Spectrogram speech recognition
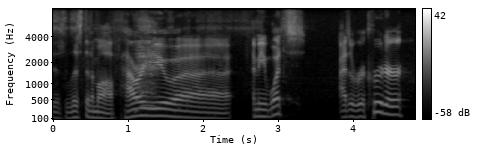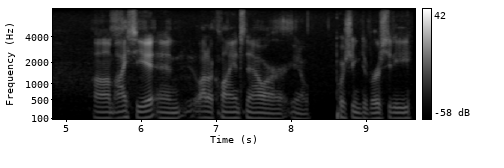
just listed them off? How are you? Uh, I mean, what's as a recruiter? Um, I see it, and a lot of clients now are you know pushing diversity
